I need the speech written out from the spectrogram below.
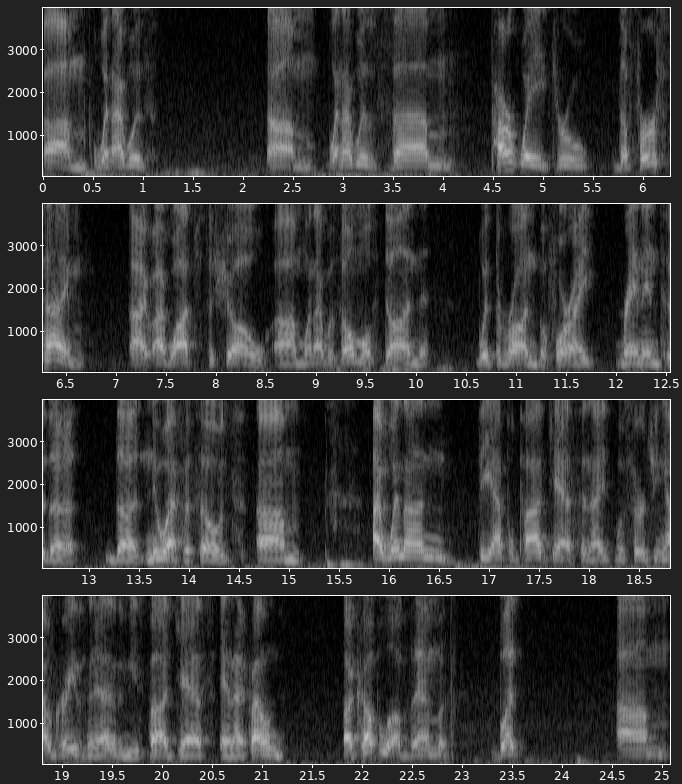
um, when I was um, when I was um, partway through the first time I, I watched the show. Um, when I was almost done with the run before I ran into the the new episodes, um, I went on the Apple Podcast and I was searching out Graves and Anatomy's podcasts, and I found a couple of them, but um,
